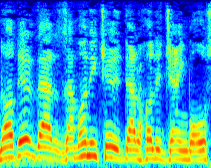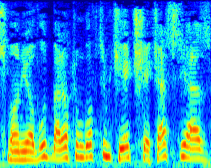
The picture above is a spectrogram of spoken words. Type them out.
نادر در زمانی که در حال جنگ با عثمانیا بود براتون گفتیم که یک شکستی از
